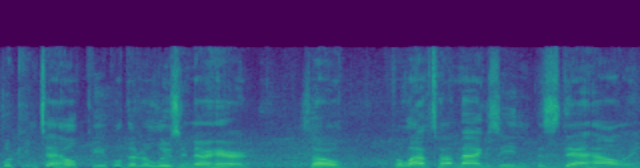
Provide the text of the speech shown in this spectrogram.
looking to help people that are losing their hair. So for Laptop Magazine, this is Dan Howley.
